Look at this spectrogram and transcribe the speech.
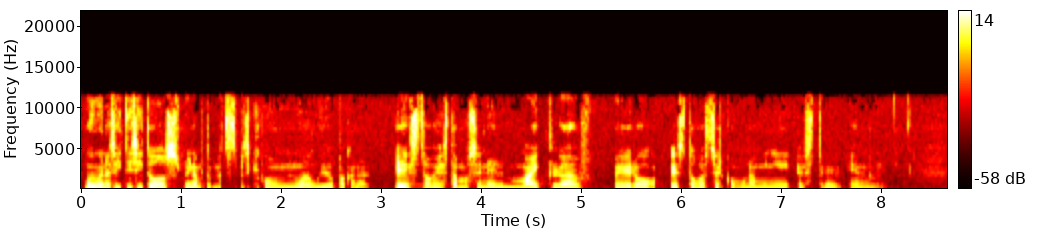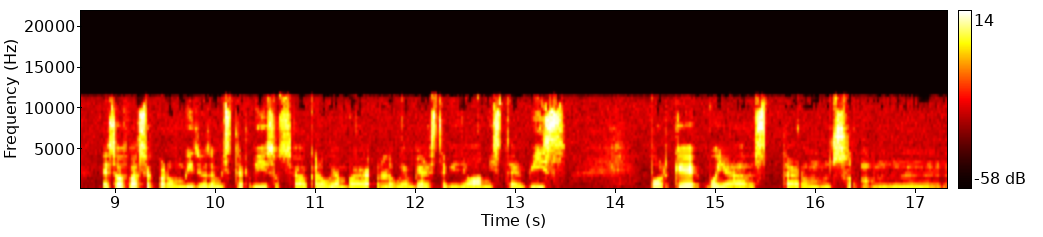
Muy buenas todos, mi nombre es aquí con un nuevo video para el canal. Esta vez estamos en el Minecraft, pero esto va a ser como una mini en esto va a ser para un vídeo de MrBeast, o sea que le voy a enviar, voy a enviar este video a MrBeast porque voy a estar un, un,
